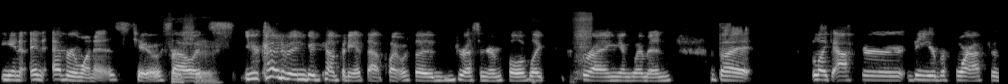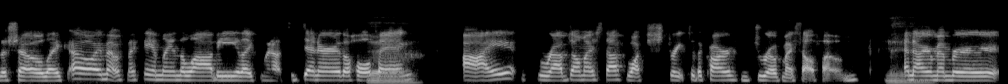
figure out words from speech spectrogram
you know and everyone is too so sure. it's you're kind of in good company at that point with a dressing room full of like crying young women. But like after the year before after the show like oh i met with my family in the lobby like went out to dinner the whole thing i grabbed all my stuff walked straight to the car drove myself home. And i remember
